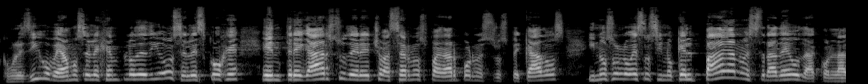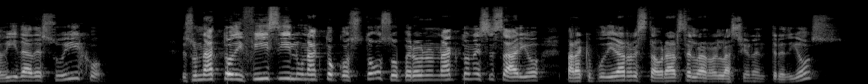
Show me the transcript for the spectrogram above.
Como les digo, veamos el ejemplo de Dios. Él escoge entregar su derecho a hacernos pagar por nuestros pecados. Y no solo eso, sino que Él paga nuestra deuda con la vida de su Hijo. Es un acto difícil, un acto costoso, pero era un acto necesario para que pudiera restaurarse la relación entre Dios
